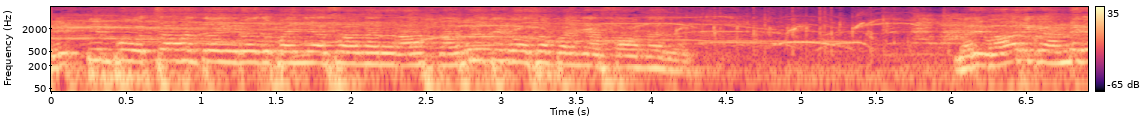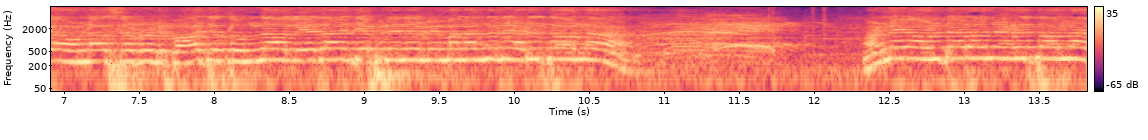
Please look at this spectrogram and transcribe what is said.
రెట్టింపు ఉత్సాహంతో ఈ రోజు పనిచేస్తా ఉన్నారు రాష్ట్ర అభివృద్ధి కోసం పనిచేస్తా ఉన్నారు. మరి వారికి అండగా ఉండాల్సినటువంటి బాధ్యత ఉందా లేదా అని చెప్పి నేను మిమ్మల్ని అడుగుతా ఉన్నా. అండగా ఉంటారా అని అడుగుతా ఉన్నా.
